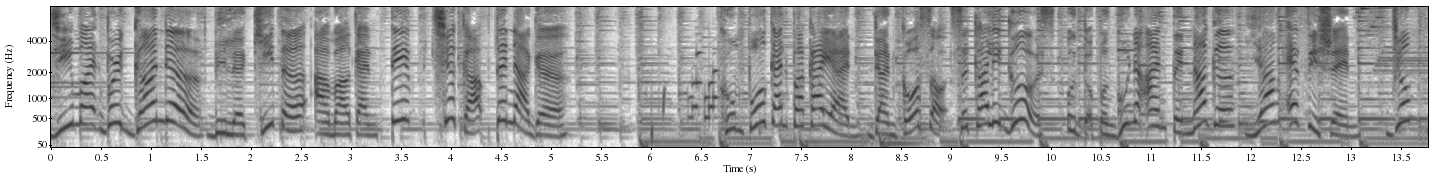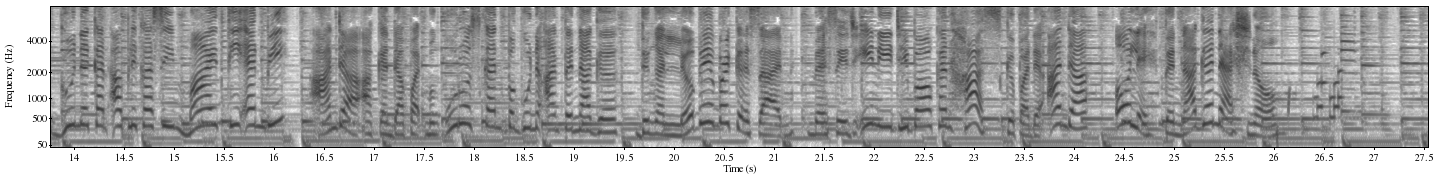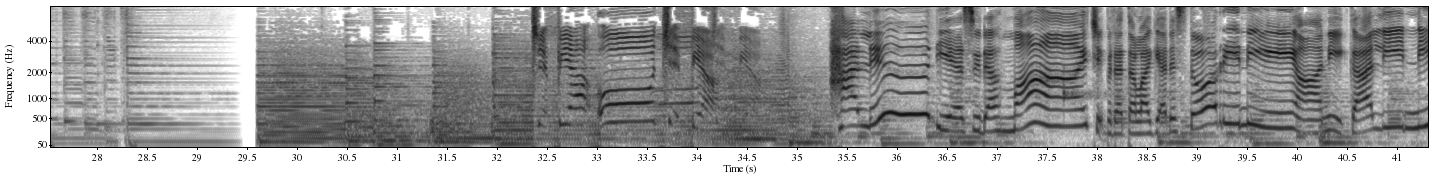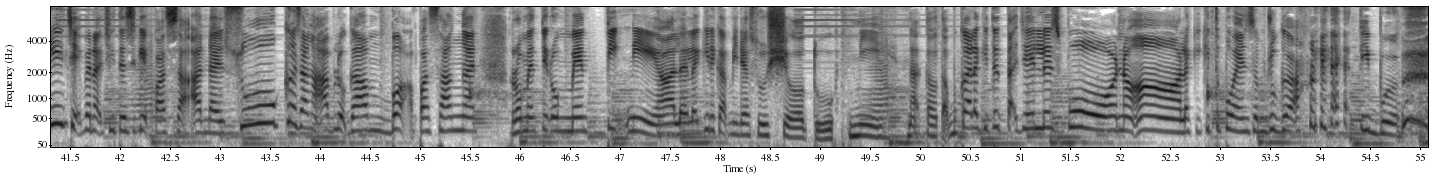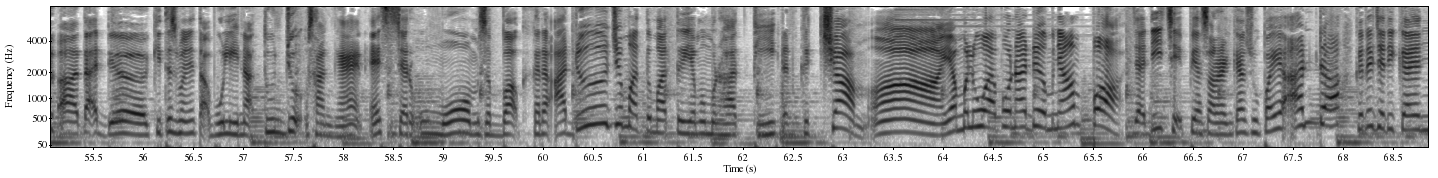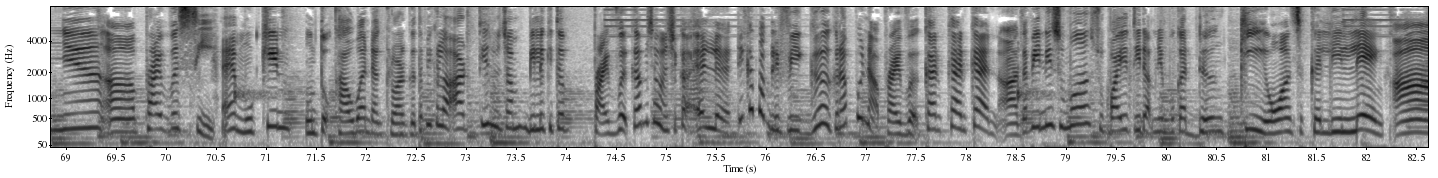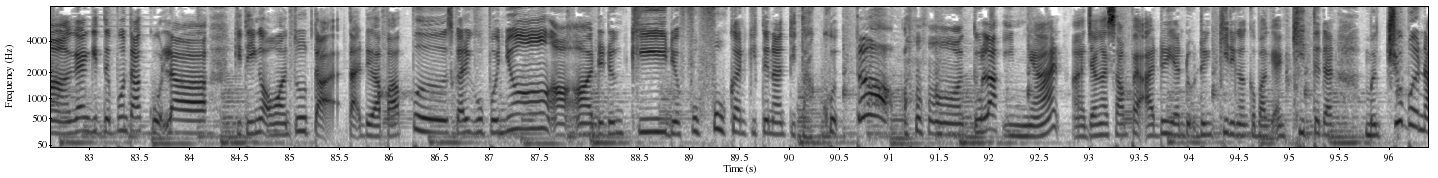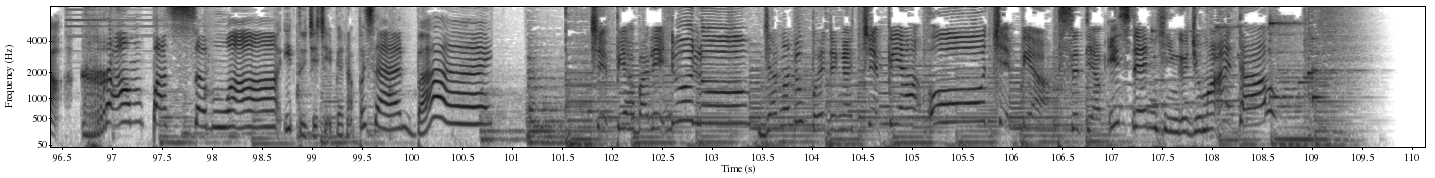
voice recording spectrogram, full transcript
Jimat berganda bila kita amalkan tip cekap tenaga. Kumpulkan pakaian dan gosok sekaligus untuk penggunaan tenaga yang efisien. Jom gunakan aplikasi MyTNB. Anda akan dapat menguruskan penggunaan tenaga dengan lebih berkesan. Mesej ini dibawakan khas kepada anda oleh Tenaga Nasional. Dia sudah mai. Cik datang lagi ada story ni. Ha, ni, kali ni Cik nak cerita sikit pasal anda yang suka sangat upload gambar pasangan romantik-romantik ni. Ha, lagi-lagi dekat media sosial tu. Ni, nak tahu tak? Bukanlah kita tak jealous pun. Ha, laki kita pun handsome juga. Tiba. Ha, tak ada. Kita sebenarnya tak boleh nak tunjuk sangat eh secara umum sebab kadang-kadang ada je mata-mata yang memerhati dan kecam. Ha, yang meluat pun ada menyampah. Jadi Cik Pia sarankan supaya anda kena jadikannya uh, privacy. Eh mungkin untuk kawan dan keluarga. Tapi kalau artis macam bila kita private kan? Macam mana cakap Ella Dia kan public figure. Kenapa nak private? Kan kan kan. Ah, Tapi ini semua Supaya tidak menimbulkan dengki Orang sekeliling. Ah, Kan? Kita pun takut lah Kita ingat orang tu Tak tak ada apa-apa. Sekali rupanya ah, ah, Dia dengki Dia fufuhkan kita nanti. Takut tak? Itulah. Ingat ah, Jangan sampai ada yang duk dengki Dengan kebahagiaan kita Dan mencuba nak Rampas semua. Itu je Cik Pia nak pesan. Bye Cik Pia balik dulu. Jangan lupa dengan Cik Pia, oh Cik Pia. Setiap Isnin hingga Jumaat tau.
